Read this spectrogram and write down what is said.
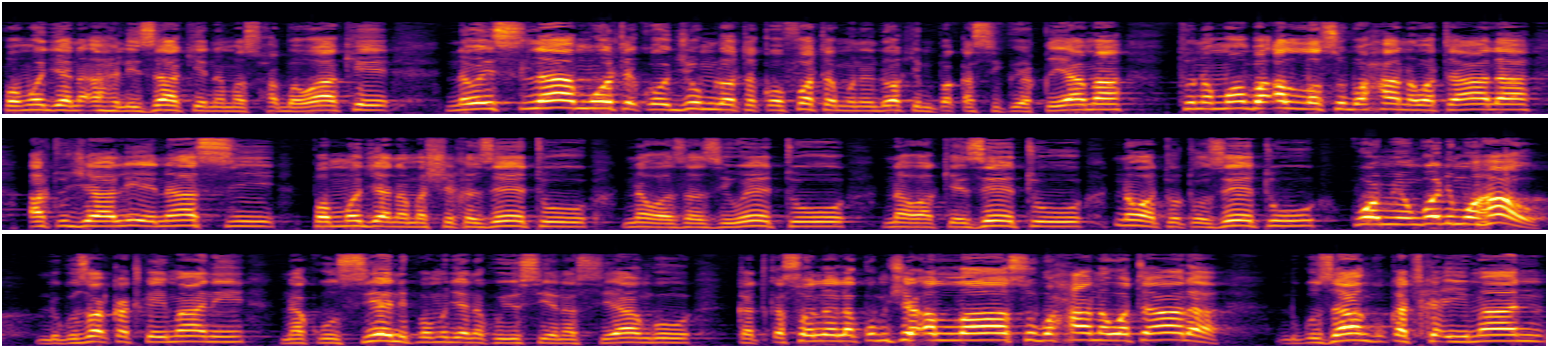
pamoja na ahli zake na masahaba wake na waislamu wote kwa ujumla watakaofuata mwenendo wake mpaka siku ya kiama tunamwomba allah subhanahu wa taala atujalie nasi pamoja na mashekhe zetu na wazazi wetu na wake zetu na watoto zetu kuwa miongoni mwa hao. Ndugu zangu katika imani na kuhusieni pamoja na kuihusia nafsi yangu katika swala la kumcha allah subhanahu wa taala. Ndugu zangu katika imani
